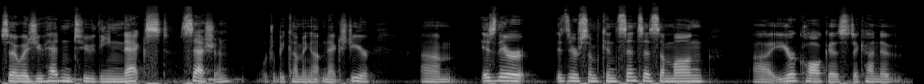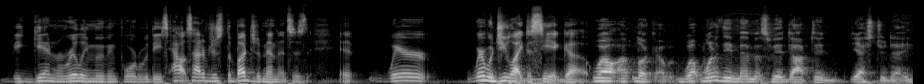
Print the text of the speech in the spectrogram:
So as you head into the next session, which will be coming up next year, um, is there is there some consensus among uh, your caucus to kind of begin really moving forward with these outside of just the budget amendments? Is it, where where would you like to see it go? Well, uh, look, uh, well, one of the amendments we adopted yesterday,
